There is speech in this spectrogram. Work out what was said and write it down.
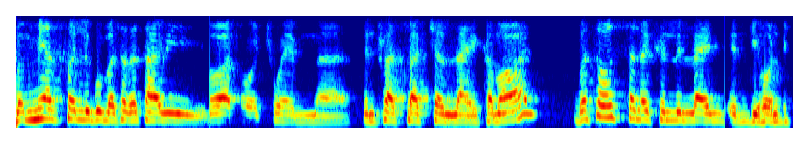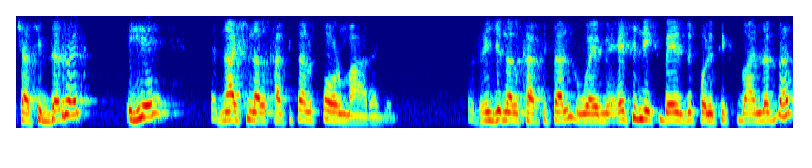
በሚያስፈልጉ መሰረታዊ መዋቅሮች ወይም infrastructure ላይ ከማዋል በተወሰነ ክልል ላይ እንዲሆን ብቻ ሲደረግ ይሄ national capital form አያደረግም። regional capital ወይም ethnic based politics ባለበት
